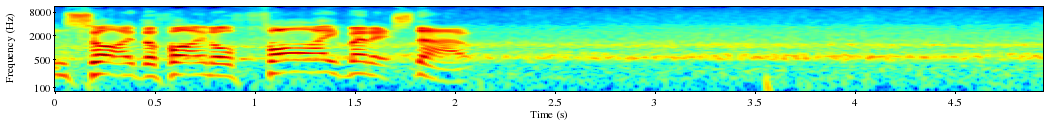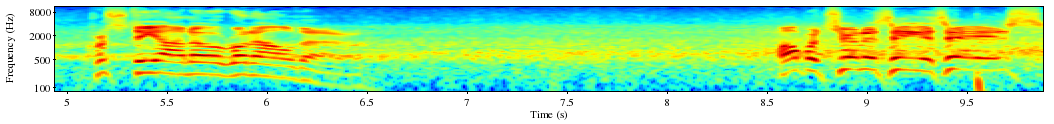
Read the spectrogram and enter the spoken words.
Inside the final five minutes now. Cristiano Ronaldo. Opportunity it is.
